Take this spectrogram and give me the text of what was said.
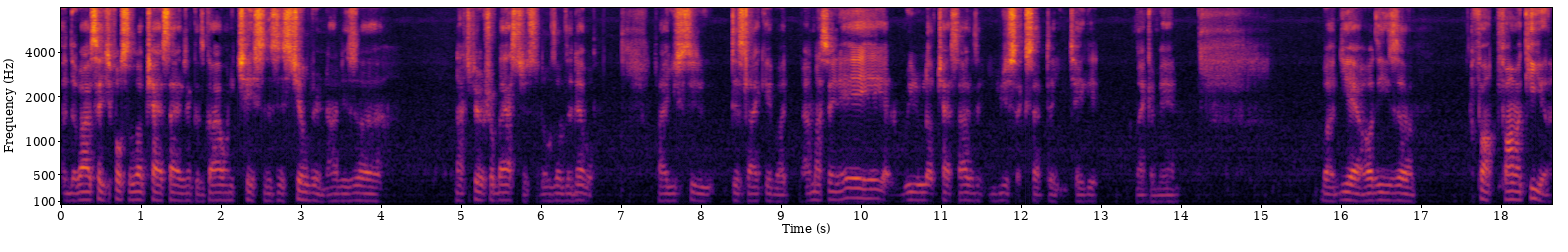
And the Bible says you're supposed to love chastisement because God only chastens his children, not his, uh, not spiritual bastards. Those of the devil. So I used to dislike it, but I'm not saying, hey, hey I really love chastisement. You just accept it. You take it like a man. But yeah, all these uh, pharmakeia,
